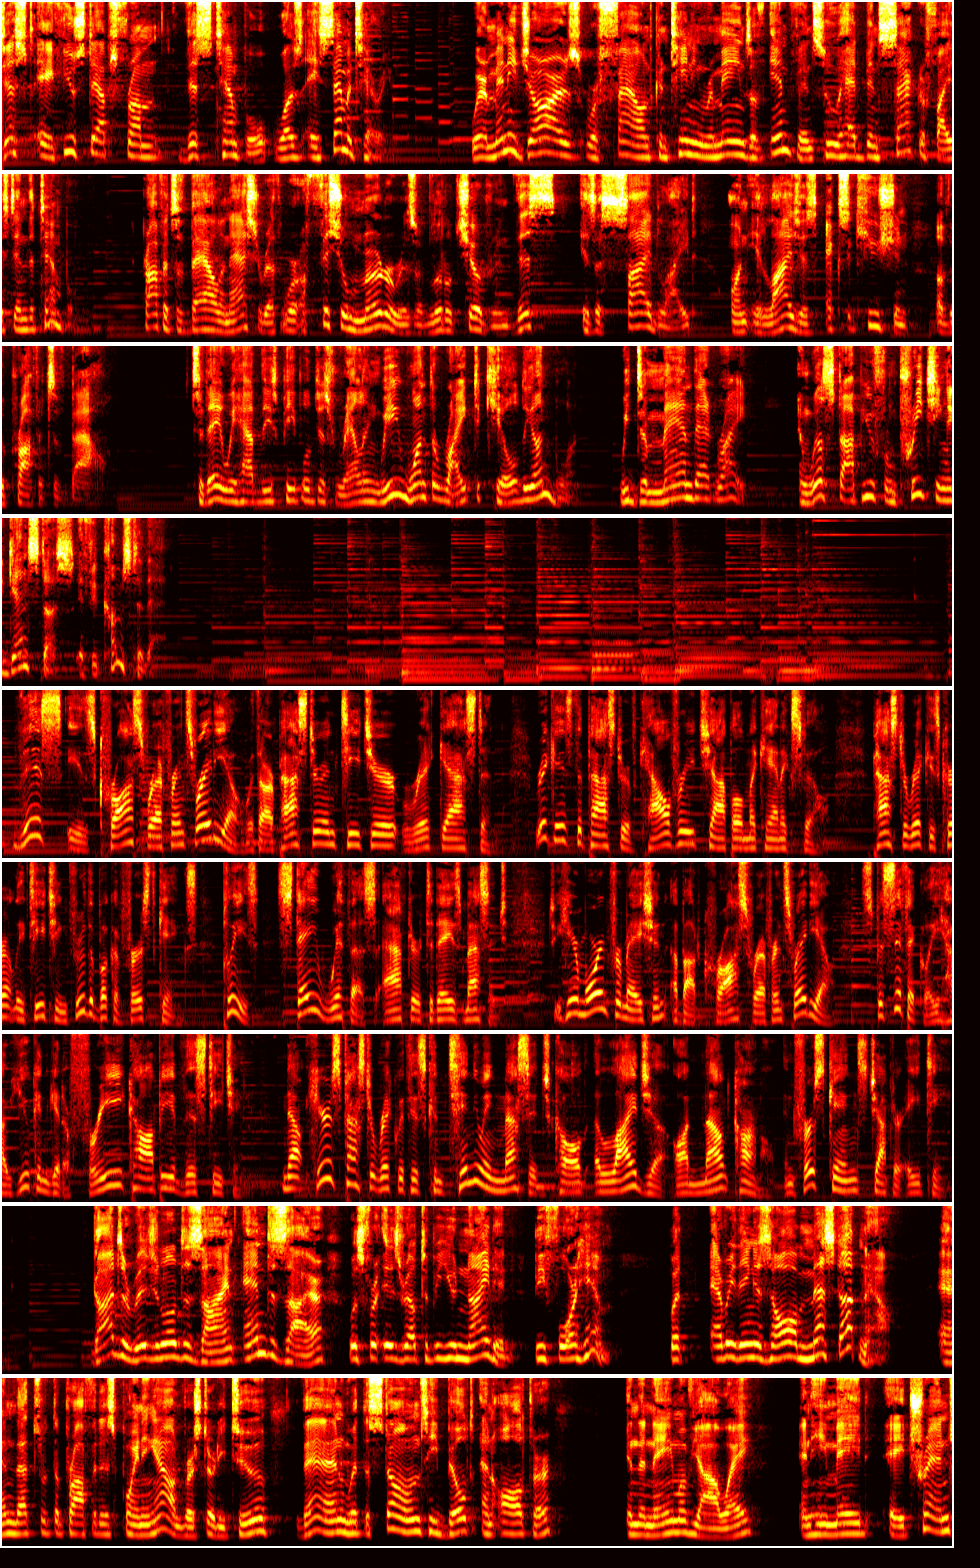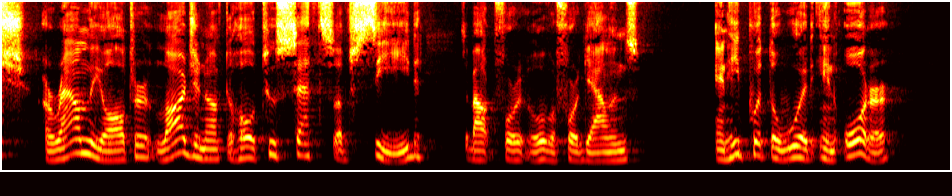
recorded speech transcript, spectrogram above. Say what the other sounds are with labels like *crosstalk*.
Just a few steps from this temple was a cemetery where many jars were found containing remains of infants who had been sacrificed in the temple. Prophets of Baal and Ashtoreth were official murderers of little children. This is a sidelight on Elijah's execution of the prophets of Baal. Today we have these people just railing, we want the right to kill the unborn. We demand that right. And we'll stop you from preaching against us if it comes to that. This is Cross Reference Radio with our pastor and teacher, Rick Gaston. Rick is the pastor of Calvary Chapel, Mechanicsville. Pastor Rick is currently teaching through the book of 1 Kings. Please stay with us after today's message to hear more information about Cross Reference Radio, specifically how you can get a free copy of this teaching. Now, here's Pastor Rick with his continuing message called Elijah on Mount Carmel in 1 Kings chapter 18. God's original design and desire was for Israel to be united before Him. But everything is all messed up now. And that's what the prophet is pointing out. Verse 32 Then with the stones he built an altar in the name of Yahweh, and he made a trench around the altar large enough to hold two seahs of seed. It's about four, over four gallons. And he put the wood in order,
